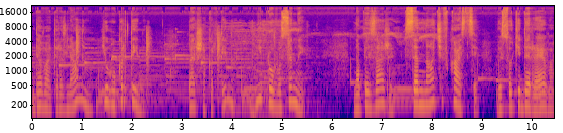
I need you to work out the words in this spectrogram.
давайте розглянемо його картини. Перша картина Дніпро восени. На пейзажі все наче в казці, високі дерева,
